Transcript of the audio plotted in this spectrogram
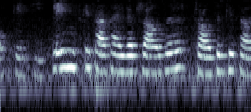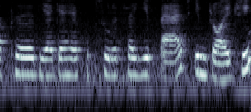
ओके जी प्लेन इसके साथ आएगा ट्राउज़र ट्राउज़र के साथ दिया गया है खूबसूरत सा ये पैच एम्ब्रॉयडरी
